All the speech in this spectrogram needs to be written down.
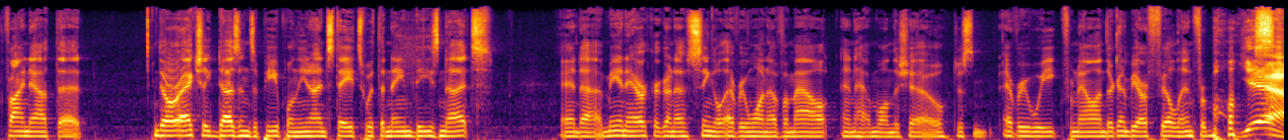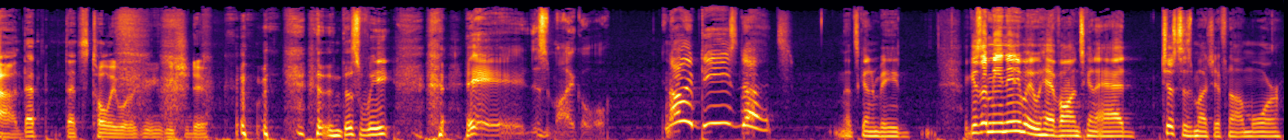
find out that there are actually dozens of people in the United States with the name Deez Nuts. And uh, me and Eric are going to single every one of them out and have them on the show just every week from now on. They're going to be our fill in for balls. Yeah, that that's totally what we, we should do. and this week, hey, this is Michael. And I'm Deez Nuts. And that's going to be, because I mean, anybody we have on is going to add just as much, if not more.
